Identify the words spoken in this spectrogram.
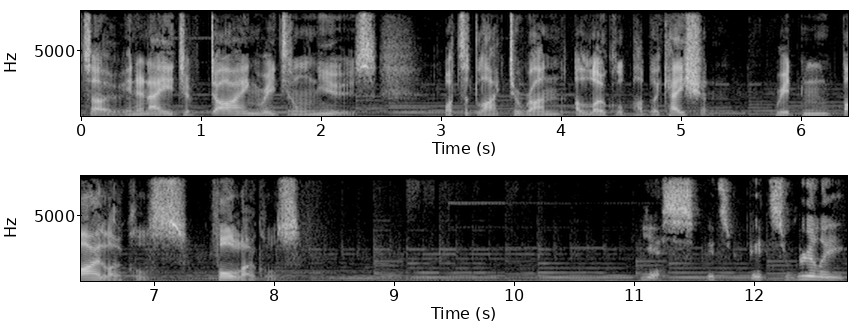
So, in an age of dying regional news, What's it like to run a local publication, written by locals, for locals? Yes, it's it's really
